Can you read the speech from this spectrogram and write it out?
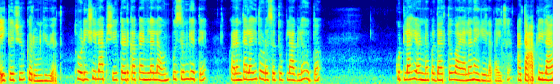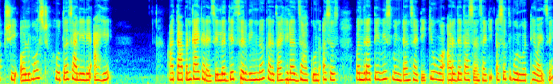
एकजीव करून घेऊयात. थोडीशी लापशी तडका पॅनला लावून पुसून घेते कारण त्यालाही थोडंसं तूप लागलं होतं. कुठलाही अन्नपदार्थ वायाला नाही गेला पाहिजे. आता आपली लापशी ऑलमोस्ट होतच आलेली आहे. आता आपण काय करायचे? लगेच सर्विंग न करता हिला झाकून असंच पंधरा ते वीस मिनिटांसाठी किंवा अर्ध्या तासांसाठी असंच मुरवत ठेवायचे.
